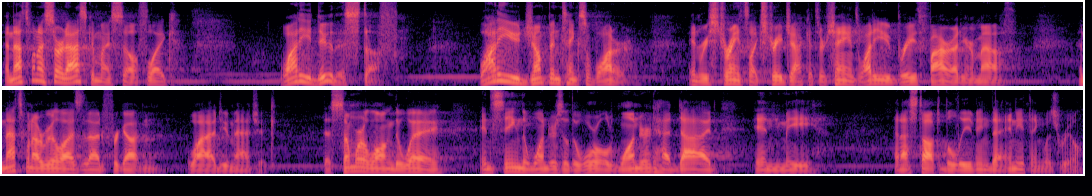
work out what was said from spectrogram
and that's when I started asking myself, like, why do you do this stuff? Why do you jump in tanks of water in restraints like straitjackets or chains? Why do you breathe fire out of your mouth? And that's when I realized that I'd forgotten why I do magic. That somewhere along the way, in seeing the wonders of the world, wonder had died in me, and I stopped believing that anything was real.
